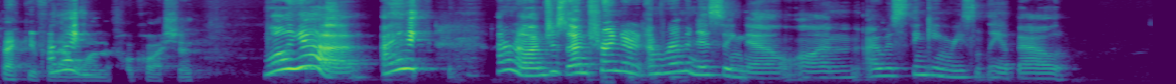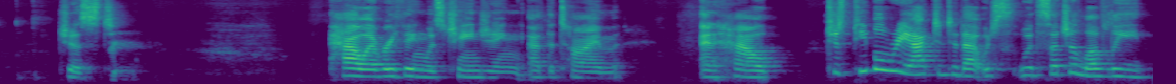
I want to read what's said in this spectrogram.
Thank you for I that like- wonderful question. Well, yeah. I I don't know. I'm just I'm trying to I'm reminiscing now on I was thinking recently about just how everything was changing at the time and how just people reacted to that with with such a lovely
